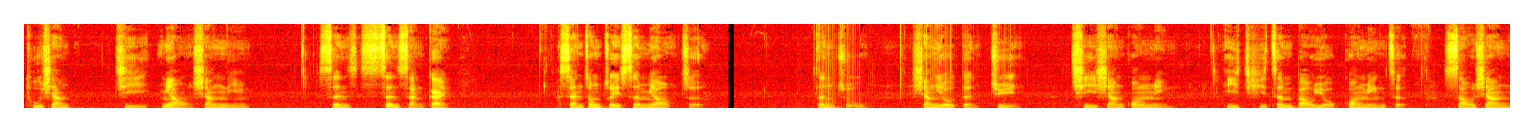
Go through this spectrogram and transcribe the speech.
涂香及妙香泥。胜胜伞盖，伞中最胜妙者，灯烛、香油等具气香光明，以及珍宝有光明者，烧香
